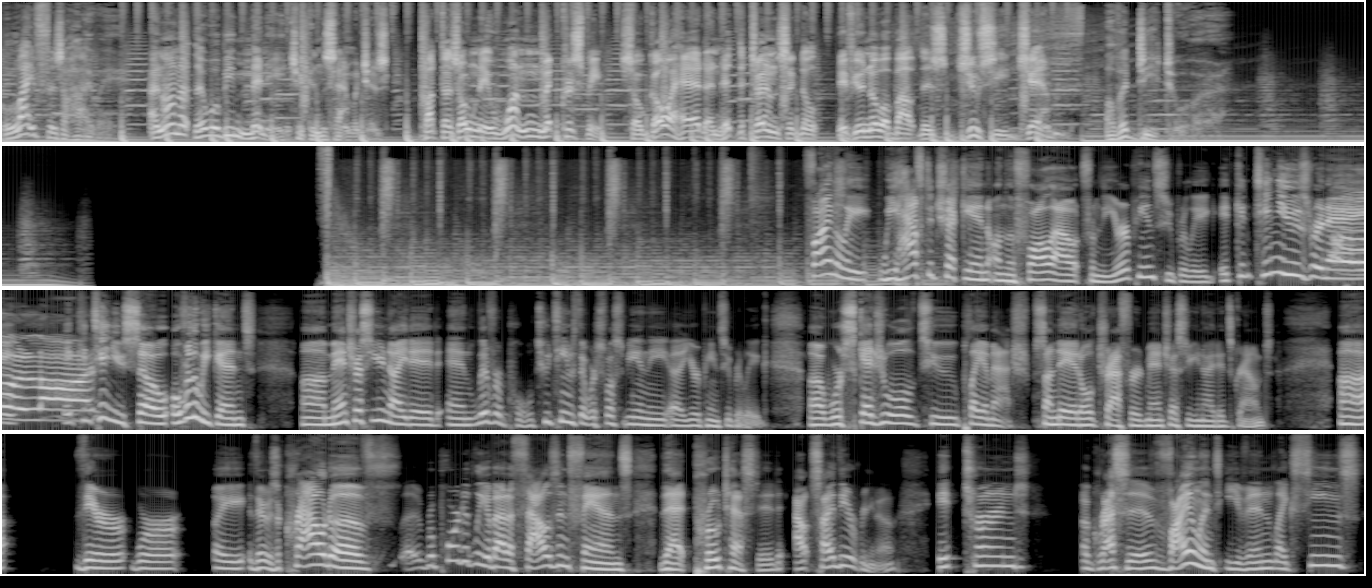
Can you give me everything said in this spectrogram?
Life is a highway, and on it there will be many chicken sandwiches. But there's only one McCrispy. So go ahead and hit the turn signal if you know about this juicy gem of a detour. Finally, we have to check in on the fallout from the European Super League. It continues, Renee. Oh, Lord. It continues. So over the weekend, uh, Manchester United and Liverpool, two teams that were supposed to be in the uh, European Super League, uh, were scheduled to play a match Sunday at Old Trafford, Manchester United's ground. Uh, there were a there was a crowd of uh, reportedly about a thousand fans that protested outside the arena. It turned aggressive, violent, even like scenes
